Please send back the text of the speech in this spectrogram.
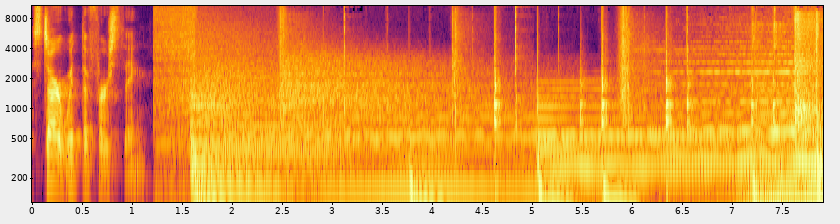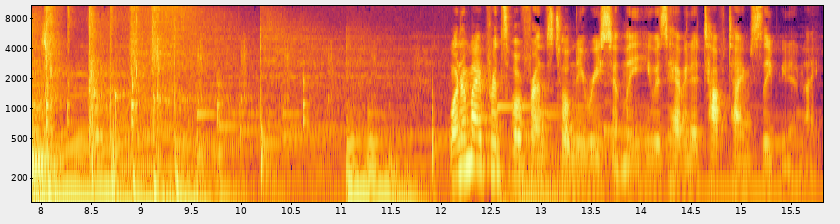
Start with the first thing. One of my principal friends told me recently he was having a tough time sleeping at night.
